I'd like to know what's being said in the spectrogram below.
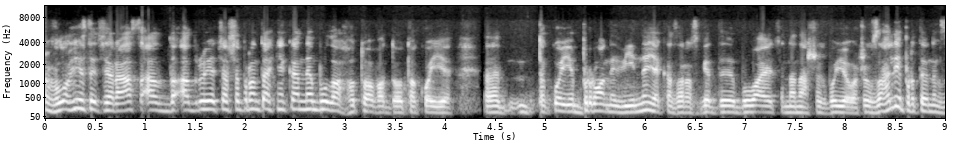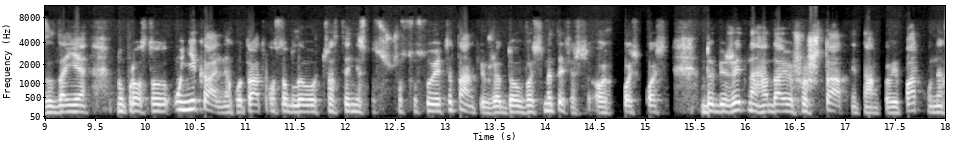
В логістиці раз, а, а друге, ця бронетехніка не була готова до такої е, такої броневійни, яка зараз відбувається на наших бойовичах. Взагалі противник задає ну просто унікальних утрат, особливо в частині що стосується танків. Вже до 8 тисяч. Ось ось добіжить. Нагадаю, що штатний танковий парк у них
